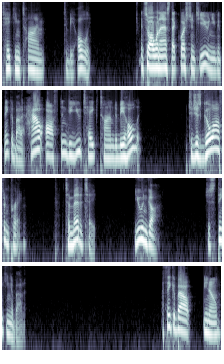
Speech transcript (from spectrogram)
taking time to be holy. And so I want to ask that question to you, and you can think about it. How often do you take time to be holy? To just go off and pray, to meditate, you and God, just thinking about it. I think about, you know,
